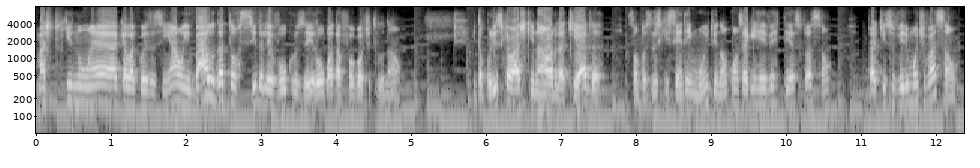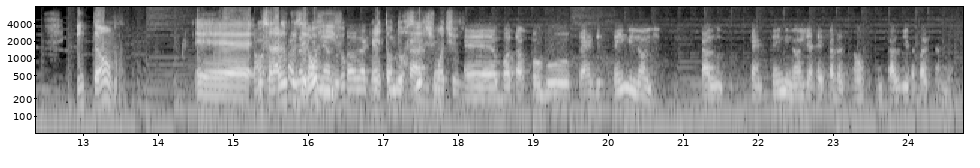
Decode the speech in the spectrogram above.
mas que não é aquela coisa assim, ah, o embalo da torcida levou o Cruzeiro ou o Botafogo ao título, não. Então por isso que eu acho que na hora da queda, são torcidas que sentem muito e não conseguem reverter a situação para que isso vire motivação. Então, é, o cenário do Cruzeiro é horrível. Né? Então, torcida desmotivada. É, o Botafogo perde 100 milhões. Caso perde 100 milhões de arrecadação em caso de rebaixamento.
